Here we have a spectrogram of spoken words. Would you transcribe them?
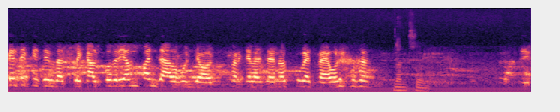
Que és difícil d'explicar, els podríem penjar a algun lloc perquè la gent els pogués veure. Doncs sí. Sí.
